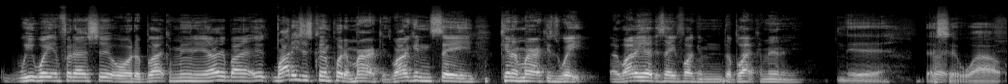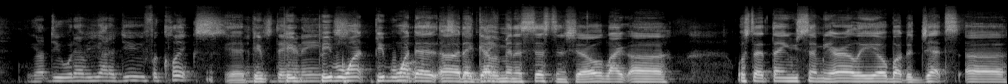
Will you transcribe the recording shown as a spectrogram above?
we waiting for that shit or the black community, everybody. It, why they just couldn't put Americans? Why couldn't say can Americans wait? Like why they had to say fucking the black community? Yeah, that Right. shit wild. You gotta do whatever you gotta do for clicks. Yeah, in people, this day and age. people want people want Well, that uh, that thing. government assistance, yo. Like uh, what's that thing you sent me earlier yo, about the Jets? Uh,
